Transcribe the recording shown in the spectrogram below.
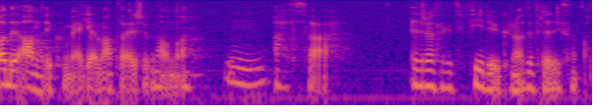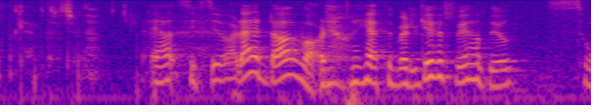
Og det aner ikke hvor mye jeg gleder meg til å være i København nå. Mm. Altså, jeg tror jeg har sagt i fire uker nå til Fredrik sånn Å, nå gleder jeg meg til å være i København. Ja, Sist vi var der, da var det jo hetebølge. Vi hadde jo så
